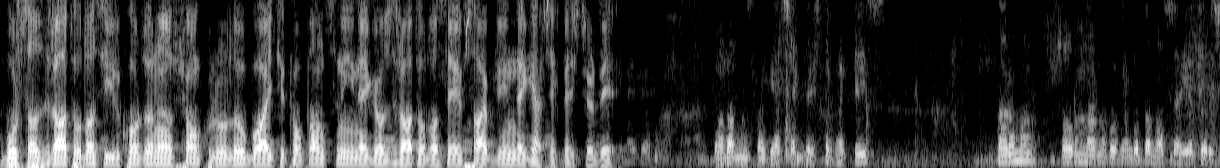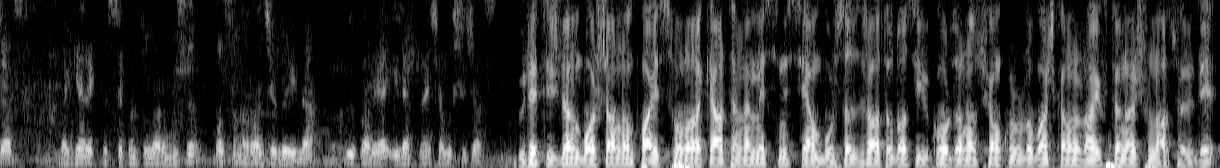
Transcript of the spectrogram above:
Bursa Ziraat Odası İl Koordinasyon Kurulu bu ayki toplantısını İnegöl Ziraat Odası ev sahipliğinde gerçekleştirdi. odamızda gerçekleştirmekteyiz. Tarımın sorunlarını bugün burada masaya yatıracağız ve gerekli sıkıntılarımızı basın aracılığıyla yukarıya iletmeye çalışacağız. Üreticilerin borçlarının faizsiz olarak ertelenmesini isteyen Bursa Ziraat Odası İl Koordinasyon Kurulu Başkanı Raif Döner şunlar söyledi.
